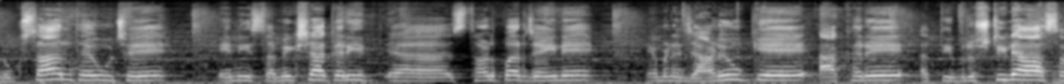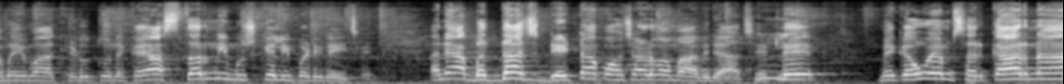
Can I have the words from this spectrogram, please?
નુકસાન થયું છે એની સમીક્ષા કરી સ્થળ પર જઈને એમણે જાણ્યું કે આખરે અતિવૃષ્ટિના આ સમયમાં ખેડૂતોને કયા સ્તરની મુશ્કેલી પડી રહી છે. અને આ બધા જ ડેટા પહોંચાડવામાં આવી રહ્યા છે. એટલે મેં કહ્યું એમ, સરકારના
